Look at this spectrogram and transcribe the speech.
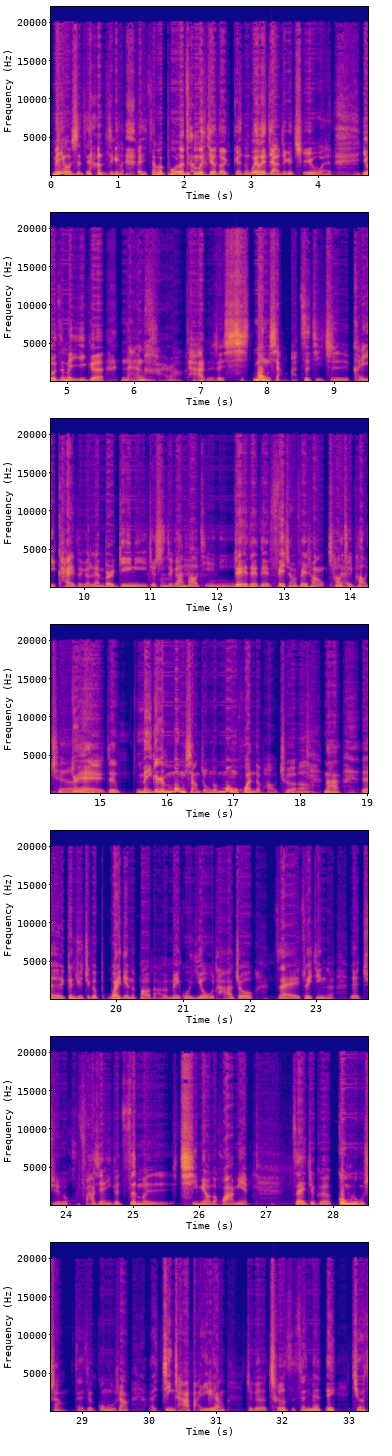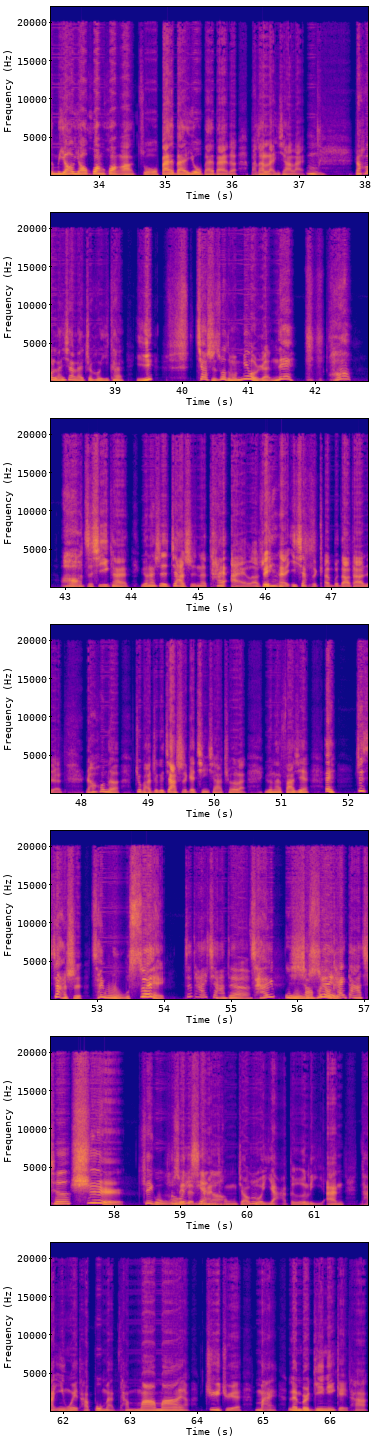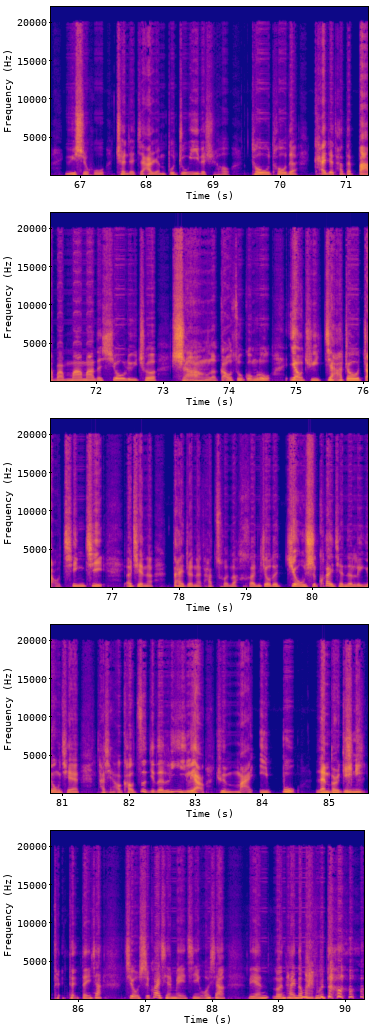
没有是这样子，这个 哎，咱们铺了这么久的梗，为了讲这个趣闻，有这么一个男孩啊，他的这希梦想啊，自己是可以开这个 Lamborghini，就是这个，哦兰博基尼，，对对对，非常非常超级跑车，，对，这每个人梦想中的梦幻的跑车。嗯，那呃，根据这个外电的报道，美国犹他州在最近呢，呃，就发现一个这么奇妙的画面，在这个公路上，在这个公路上，呃，警察把一辆这个车子在那边，哎，结果怎么摇摇晃晃啊，左摆摆右摆摆的，把它拦下来。嗯，然后拦下来之后一看，咦，驾驶座怎么没有人呢？啊？哦，仔细一看，原来是驾驶呢太矮了，所以呢一下子看不到他人。然后呢，就把这个驾驶给请下车来。原来发现，哎，这驾驶才五岁，真的还假的？才五岁，小朋友开大车，是这个五岁的男童叫做亚德里安，他因为他不满他妈妈呀拒绝买 Lamborghini 给他，于是乎趁着家人不注意的时候，偷偷的开着他的爸爸妈妈的修旅车上了高速公路，要去加州找亲戚，而且呢带着呢他存了很久的九十块钱的零用钱，他想要靠自己的力量去买一部 Lamborghini。等等等一下，九十块钱美金，我想连轮胎都买不到。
